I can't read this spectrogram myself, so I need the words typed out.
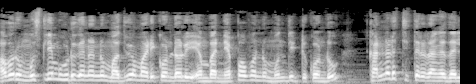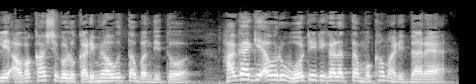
ಅವರು ಮುಸ್ಲಿಂ ಹುಡುಗನನ್ನು ಮದುವೆ ಮಾಡಿಕೊಂಡಳು ಎಂಬ ನೆಪವನ್ನು ಮುಂದಿಟ್ಟುಕೊಂಡು ಕನ್ನಡ ಚಿತ್ರರಂಗದಲ್ಲಿ ಅವಕಾಶಗಳು ಕಡಿಮೆಯಾಗುತ್ತಾ ಬಂದಿತು ಹಾಗಾಗಿ ಅವರು ಓಟಿಟಿಗಳತ್ತ ಮುಖ ಮಾಡಿದ್ದಾರೆ.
